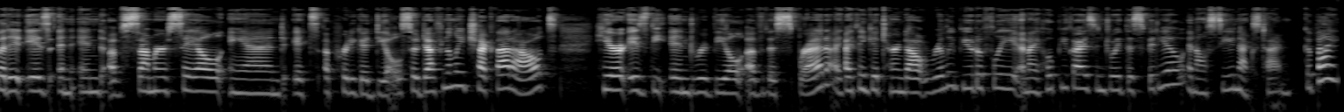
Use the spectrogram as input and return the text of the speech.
but it is an end of summer sale and it's a pretty good deal. So definitely check that out. Here is the end reveal of the spread. I think it turned out really beautifully and I hope you guys enjoyed this video and I'll see you next time. Goodbye.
